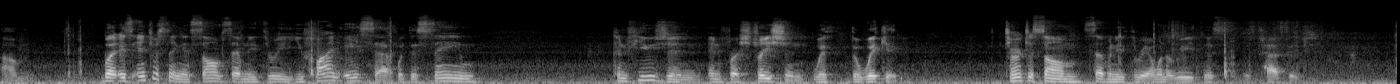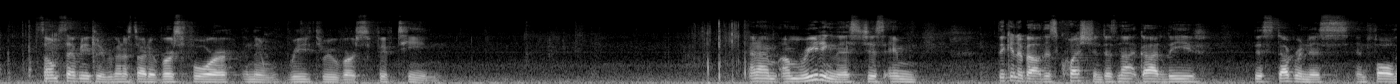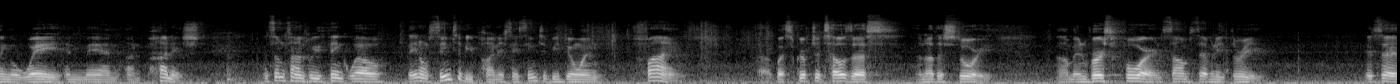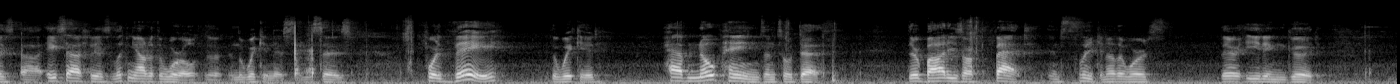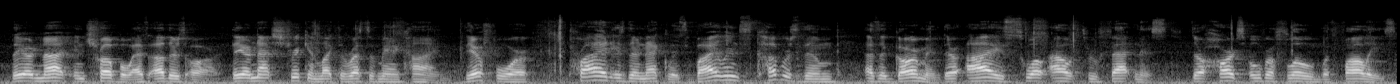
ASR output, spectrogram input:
Um, but it's interesting in Psalm 73, you find Asaph with the same confusion and frustration with the wicked. Turn to Psalm 73. I want to read this, this passage. Psalm 73, we're going to start at verse 4 and then read through verse 15. And I'm, I'm reading this just in thinking about this question Does not God leave this stubbornness and falling away in man unpunished? And sometimes we think, well, they don't seem to be punished, they seem to be doing fine. Uh, but scripture tells us another story. Um, in verse 4 in Psalm 73, it says, uh, Asaph is looking out at the world uh, and the wickedness, and he says, For they, the wicked, have no pains until death. Their bodies are fat and sleek. In other words, they're eating good. They are not in trouble as others are. They are not stricken like the rest of mankind. Therefore, pride is their necklace. Violence covers them as a garment. Their eyes swell out through fatness. Their hearts overflow with follies.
